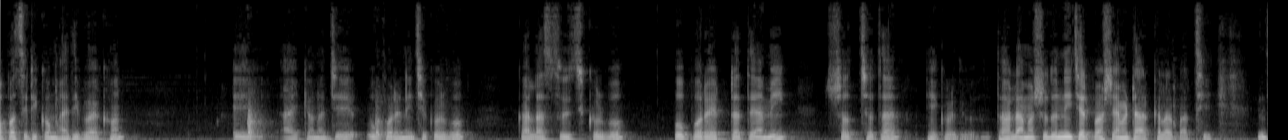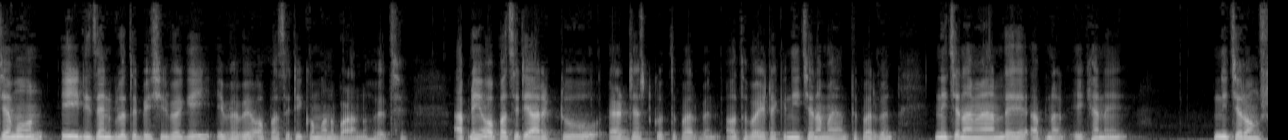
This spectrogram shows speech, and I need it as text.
অপাসিটি কমায় দিব এখন। এই আইকনে যে উপরে নিচে করব কালার সুইচ করব। উপরেরটাতে আমি স্বচ্ছতা এ করে দেব। তাহলে আমার শুধু নিচের পাশে আমি ডার্ক কালার পাচ্ছি। যেমন এই ডিজাইনগুলোতে বেশিরভাগই এভাবে অপাসিটি কমানো বাড়ানো হয়েছে। আপনি অপাসিটি আর একটু অ্যাডজাস্ট করতে পারবেন, অথবা এটাকে নিচে নামায় আনতে পারবেন। নিচে নামায় আনলে আপনার এখানে নিচের অংশ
